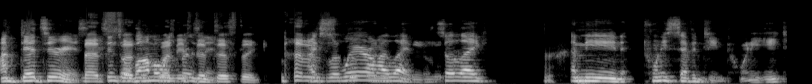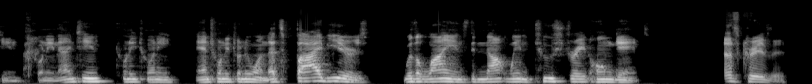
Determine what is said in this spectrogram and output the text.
I'm dead serious. That's since such Obama a was funny president. statistic. I is such a swear on my life. statistic. So like I mean 2017, 2018, 2019, 2020 and 2021. That's 5 years where the Lions did not win two straight home games. That's crazy.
